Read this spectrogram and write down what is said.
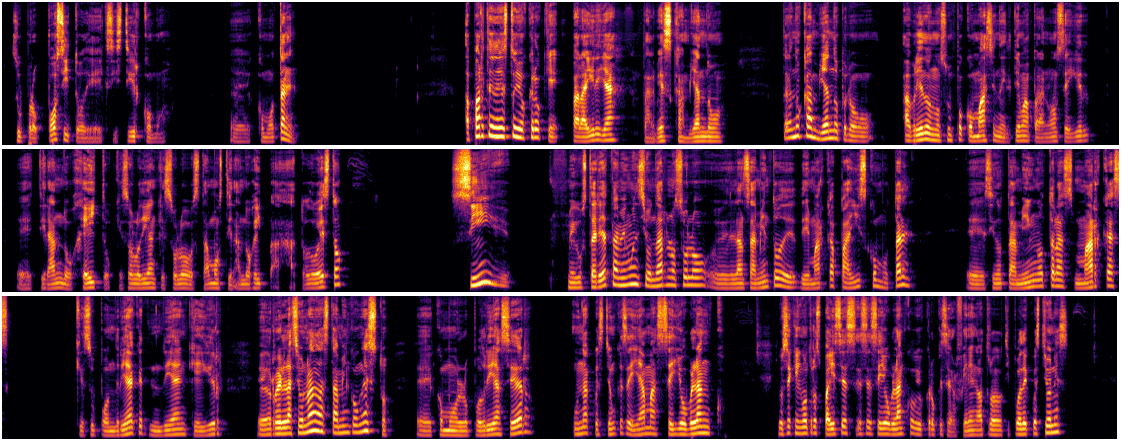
su propósito de existir como, como tal. Aparte de esto, yo creo que para ir ya tal vez cambiando, tal no cambiando, pero abriéndonos un poco más en el tema para no seguir eh, tirando hate o que solo digan que solo estamos tirando hate a, todo esto. Sí, me gustaría también mencionar no solo el lanzamiento de, marca país como tal, eh, sino también otras marcas que supondría que tendrían que ir eh, relacionadas también con esto, como lo podría ser una cuestión que se llama sello blanco. Yo sé que en otros países ese sello blanco yo creo que se refieren a otro tipo de cuestiones,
